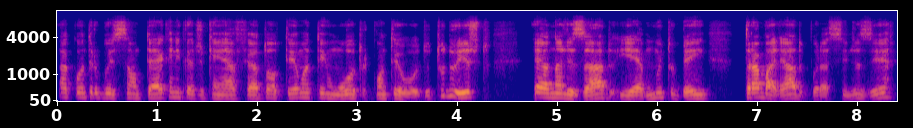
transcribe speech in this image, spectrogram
A contribuição técnica de quem é afeto ao tema tem um outro conteúdo. Tudo isto é analisado e é muito bem trabalhado, por assim dizer,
